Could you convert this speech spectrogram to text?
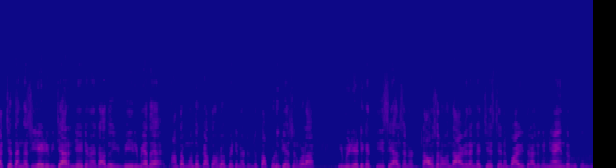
ఖచ్చితంగా సిఐడి విచారణ చేయడమే కాదు వీరి మీద అంతకుముందు గతంలో పెట్టినటువంటి తప్పుడు కేసును కూడా ఇమీడియట్గా తీసేయాల్సినటువంటి అవసరం ఉంది. ఆ విధంగా చేస్తేనే బాధితురాలకు న్యాయం దొరుకుతుంది.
